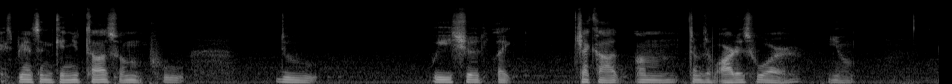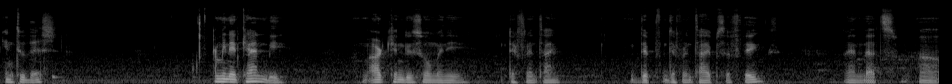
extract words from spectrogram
experience, and can you tell us from who do we should like check out um, in terms of artists who are you know into this? I mean, it can be. Art can do so many different type, different types of things, and that's uh,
